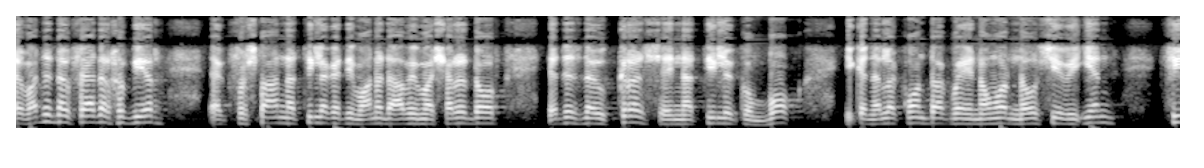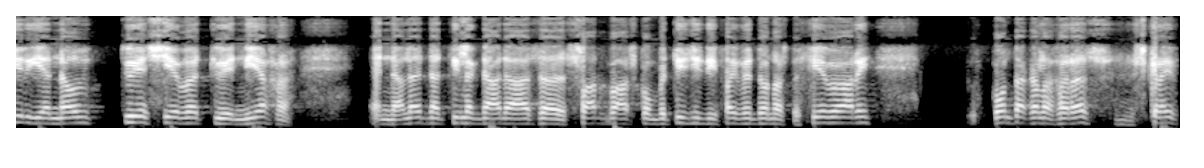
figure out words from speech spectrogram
Nou wat het nou verder gebeur? Ek verstaan natuurlik dat die manne daar by Masharadorp, dit is nou Chris en natuurlik om Bok. Jy kan hulle kontak by nommer 071 410 2729 En hulle natuurlik daar daar's 'n swartbaars kompetisie die 25ste Februarie. Kontak hulle gerus, skryf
